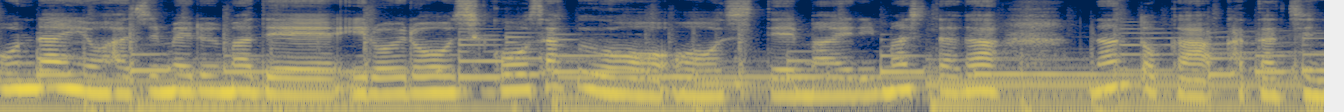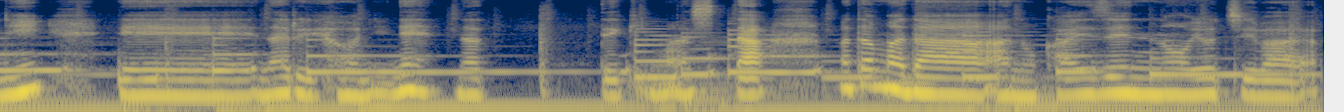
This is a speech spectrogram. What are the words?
オンラインを始めるまでいろいろ試行錯誤をしてまいりましたがなんとか形に、えー、なるように、ね、なってきました。まだまだあの改善の余地は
